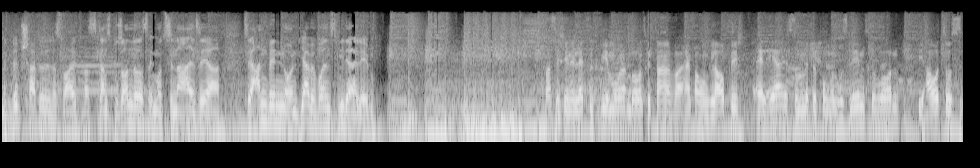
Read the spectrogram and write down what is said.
mit VIP Shuttle, das war halt was ganz Besonderes, emotional sehr, sehr anbindend und ja, wir wollen es wieder erleben. Was sich in den letzten vier Monaten bei uns getan hat, war einfach unglaublich. LR ist zum Mittelpunkt unseres Lebens geworden. Die Autos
